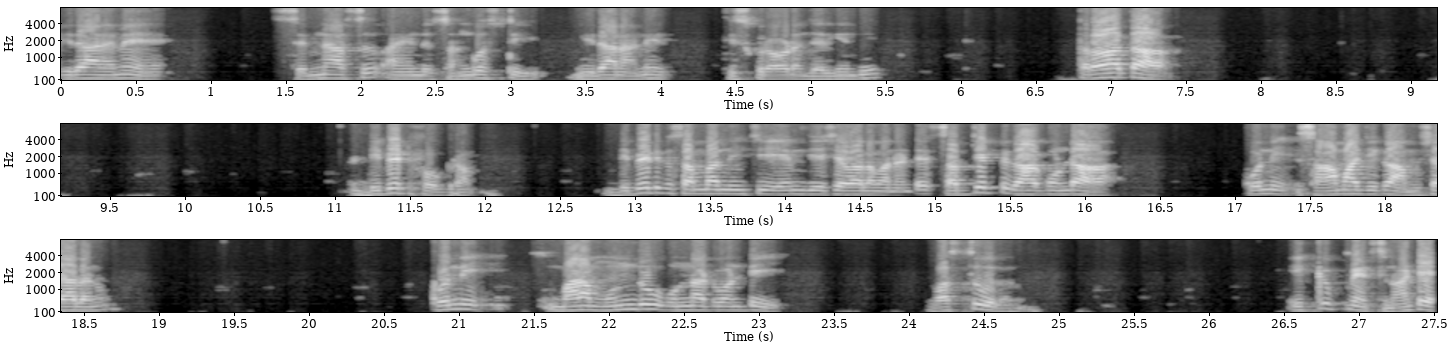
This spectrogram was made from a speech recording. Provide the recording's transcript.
విధానమే సెమినార్స్ అండ్ సంగోష్ఠి విధానాన్ని తీసుకురావడం జరిగింది. తర్వాత డిబేట్ ప్రోగ్రామ్ డిబేట్కు సంబంధించి ఏం చేసేవాళ్ళం అని అంటే సబ్జెక్ట్ కాకుండా కొన్ని సామాజిక అంశాలను కొన్ని మన ముందు ఉన్నటువంటి వస్తువులను ఎక్విప్మెంట్స్ను అంటే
